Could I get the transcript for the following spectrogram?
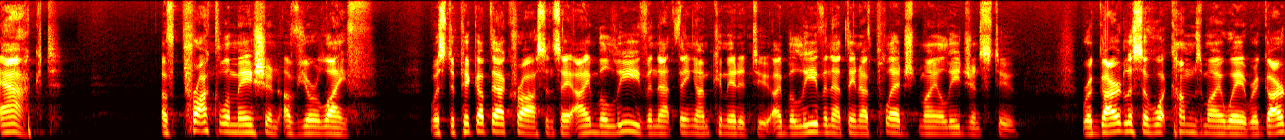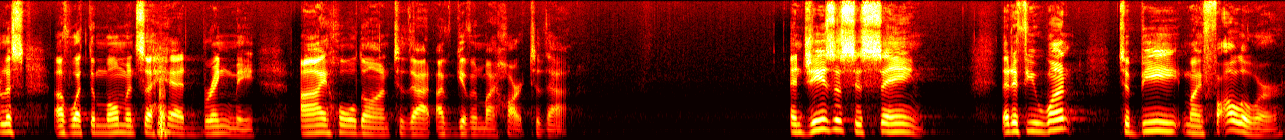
act of proclamation of your life was to pick up that cross and say, I believe in that thing I'm committed to. I believe in that thing I've pledged my allegiance to regardless of what comes my way, regardless of what the moments ahead bring me, I hold on to that. I've given my heart to that. And Jesus is saying that if you want to be my follower,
